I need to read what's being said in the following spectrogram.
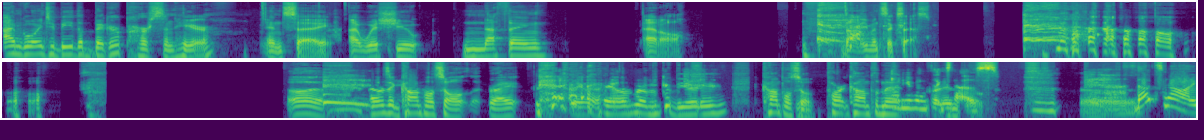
I'm going to be the bigger person here and say, I wish you nothing at all, not even success. oh. Oh, that was a compulsalt, right? Hail from community. Compulsalt, part compliment. Not even success. Uh, That's not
